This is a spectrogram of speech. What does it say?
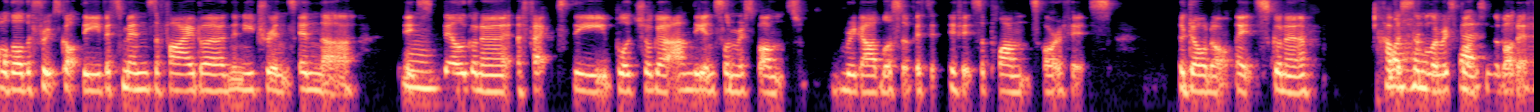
although the fruit's got the vitamins, the fiber, and the nutrients in there, it's mm. still going to affect the blood sugar and the insulin response regardless of if, if it's a plant or if it's a donut it's going to have 100%. a similar response in the body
